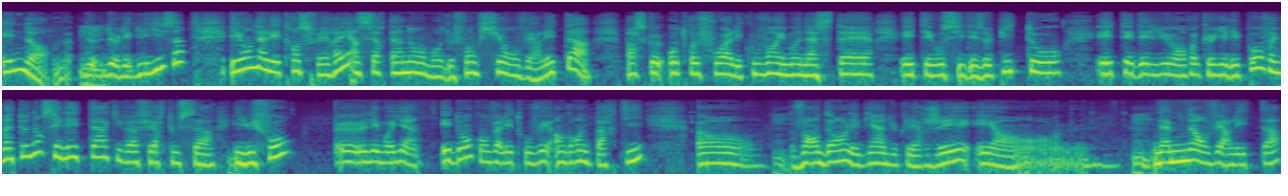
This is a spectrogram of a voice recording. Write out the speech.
énormes de, de l'Église, et on allait transférer un certain nombre de fonctions vers l'État, parce que autrefois les couvents et monastères étaient aussi des hôpitaux, étaient des lieux où on recueillait les pauvres, et maintenant c'est l'État qui va faire tout ça. Il lui faut euh, les moyens. Et donc, on va les trouver en grande partie en vendant les biens du clergé et en amenant vers l'État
